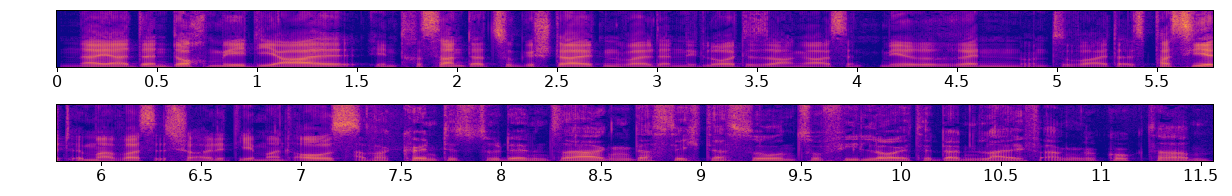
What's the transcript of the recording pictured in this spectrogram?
naja, dann doch medial interessanter zu gestalten, weil dann die Leute sagen, ah, es sind mehrere Rennen und so weiter. Es passiert immer was, es scheidet jemand aus. Aber könntest du denn sagen, dass sich das so und so viele Leute dann live angeguckt haben?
